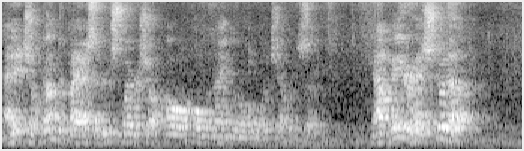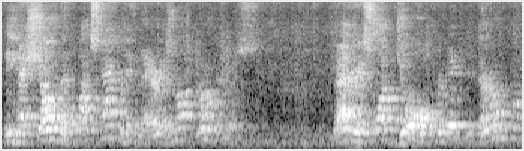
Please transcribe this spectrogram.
And it shall come to pass that whosoever shall call upon the name of the Lord shall be saved. Now Peter has stood up. He has shown that what's happening there is not drunkenness. Rather, it's what Joel predicted, prophet.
